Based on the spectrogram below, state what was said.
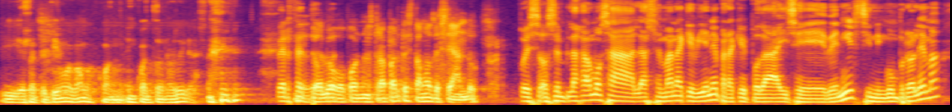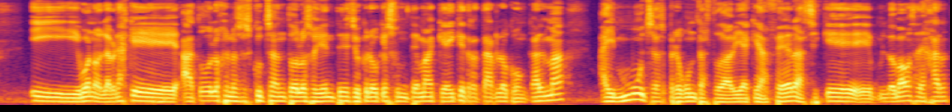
Y repetimos, vamos, en cuanto nos digas. Perfecto. Desde luego, por nuestra parte estamos deseando. Pues os emplazamos a la semana que viene para que podáis eh, venir sin ningún problema. Y bueno, la verdad es que a todos los que nos escuchan, todos los oyentes, yo creo que es un tema que hay que tratarlo con calma. Hay muchas preguntas todavía que hacer, así que lo vamos a dejar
